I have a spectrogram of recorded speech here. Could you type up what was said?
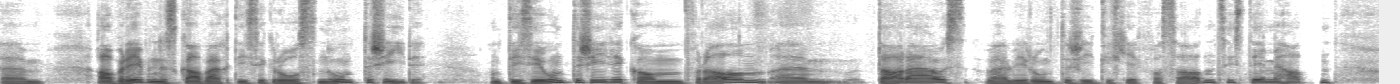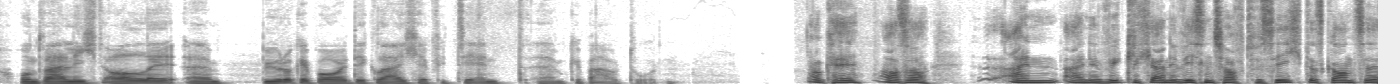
Ähm, aber eben, es gab auch diese großen Unterschiede. Und diese Unterschiede kommen vor allem ähm, daraus, weil wir unterschiedliche Fassadensysteme hatten und weil nicht alle ähm, Bürogebäude gleich effizient ähm, gebaut wurden. Okay, also ein, eine wirklich eine Wissenschaft für sich, das Ganze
